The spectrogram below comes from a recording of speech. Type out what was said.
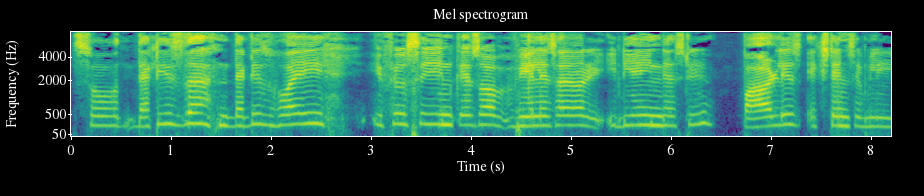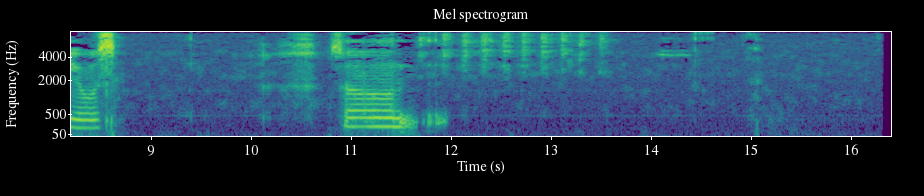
So that is the that is why if you see in case of VLSI or EDA industry, Perl is extensively used. So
